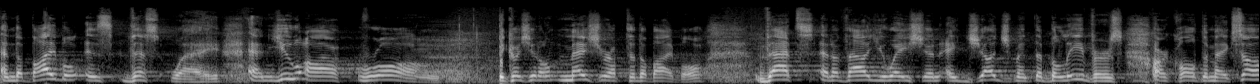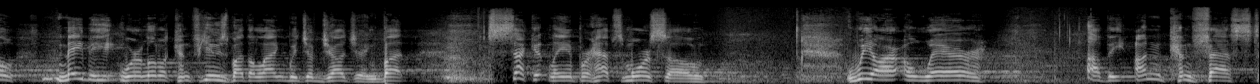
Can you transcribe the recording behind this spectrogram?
and the Bible is this way, and you are wrong because you don't measure up to the Bible. That's an evaluation, a judgment that believers are called to make. So maybe we're a little confused by the language of judging, but secondly, and perhaps more so, we are aware of the unconfessed,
